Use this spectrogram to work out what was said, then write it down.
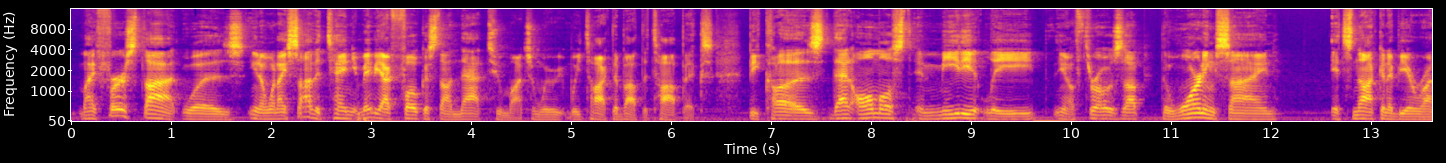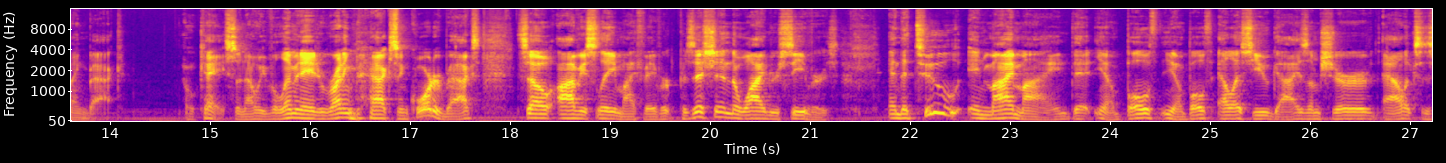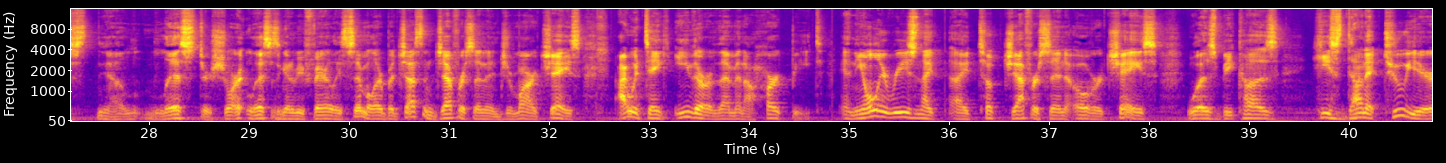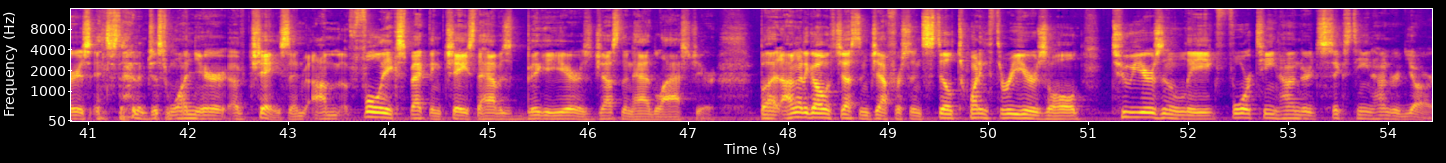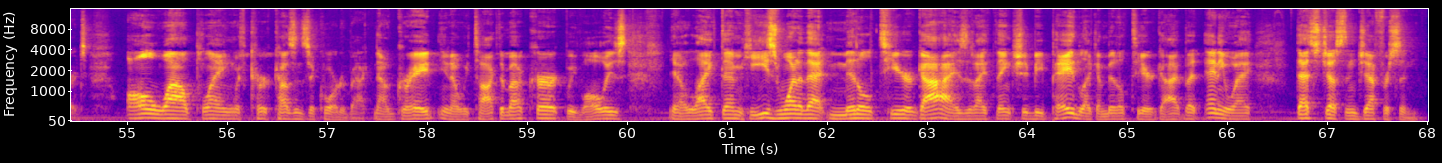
my first thought was, you know, when I saw the 10 year, maybe I focused on that too much and we, we talked about the topics because that almost immediately, you know, throws up the warning sign it's not going to be a running back. Okay, so now we've eliminated running backs and quarterbacks. So obviously, my favorite position, the wide receivers. And the two in my mind that you know both you know both LSU guys. I'm sure Alex's you know list or short list is going to be fairly similar, but Justin Jefferson and Ja'Marr Chase, I would take either of them in a heartbeat. And the only reason I, I took Jefferson over Chase was because he's done it two years instead of just one year of Chase. And I'm fully expecting Chase to have as big a year as Justin had last year. But I'm going to go with Justin Jefferson, still 23 years old, two years in the league, 1,400, 1,600 yards, all while playing with Kirk Cousins at quarterback. Now, great, you know, we talked about Kirk. We've always, you know, liked him. He's one of that middle tier guys that I think should be paid like a middle tier guy. But anyway, that's Justin Jefferson.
